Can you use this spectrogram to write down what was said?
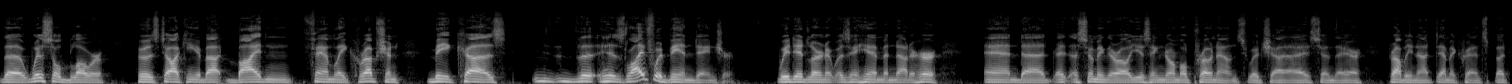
the whistleblower who is talking about Biden family corruption because the, his life would be in danger. We did learn it was a him and not a her, and uh, assuming they're all using normal pronouns, which I, assume they are, probably not Democrats, but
